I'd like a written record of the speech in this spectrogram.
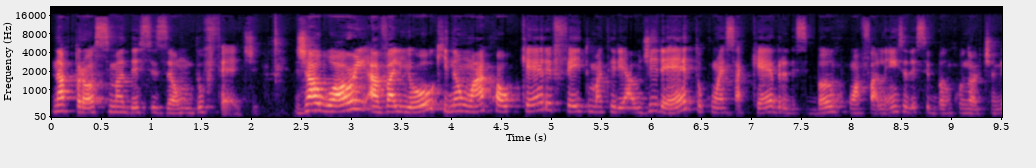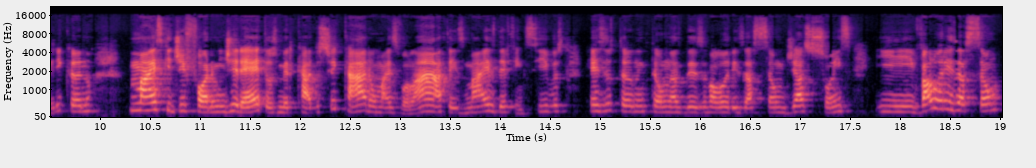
na próxima decisão do Fed. Já Warren avaliou que não há qualquer efeito material direto com essa quebra desse banco, com a falência desse banco norte-americano, mas que de forma indireta os mercados ficaram mais voláteis, mais defensivos, resultando então na desvalorização de ações e valorização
